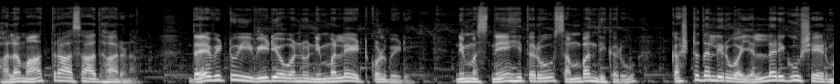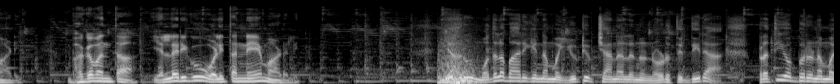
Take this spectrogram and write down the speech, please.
ಫಲ ಮಾತ್ರ ಅಸಾಧಾರಣ. ದಯವಿಟ್ಟು ಈ ವಿಡಿಯೋವನ್ನು ನಿಮ್ಮಲ್ಲೇ ಇಟ್ಕೊಳ್ಬೇಡಿ. ನಿಮ್ಮ ಸ್ನೇಹಿತರು, ಸಂಬಂಧಿಕರು ಕಷ್ಟದಲ್ಲಿರುವ ಎಲ್ಲರಿಗೂ ಶೇರ್ ಮಾಡಿ. ಭಗವಂತ ಎಲ್ಲರಿಗೂ ಒಳಿತನ್ನೇ ಮಾಡಲಿ. ಯಾರು ಮೊದಲ ಬಾರಿಗೆ ನಮ್ಮ ಯೂಟ್ಯೂಬ್ ಚಾನಲ್ ಅನ್ನು ನೋಡುತ್ತಿದ್ದೀರಾ? ಪ್ರತಿಯೊಬ್ಬರು ನಮ್ಮ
